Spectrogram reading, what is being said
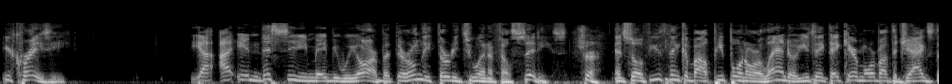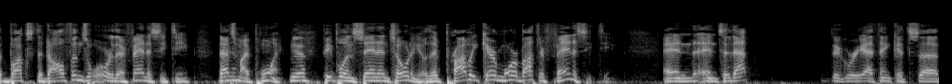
you're crazy. Yeah, I, in this city maybe we are, but there are only 32 NFL cities. Sure. And so if you think about people in Orlando, you think they care more about the Jags, the Bucs, the Dolphins, or their fantasy team. That's my point. Yeah. People in San Antonio, they probably care more about their fantasy team. And and to that degree, I think it's uh,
